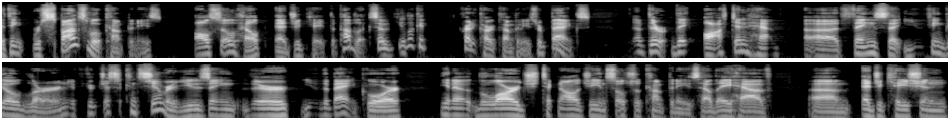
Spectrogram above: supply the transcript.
I think responsible companies also help educate the public. So you look at credit card companies or banks; uh, they they often have uh, things that you can go learn if you're just a consumer using their the bank or you know the large technology and social companies how they have um, education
